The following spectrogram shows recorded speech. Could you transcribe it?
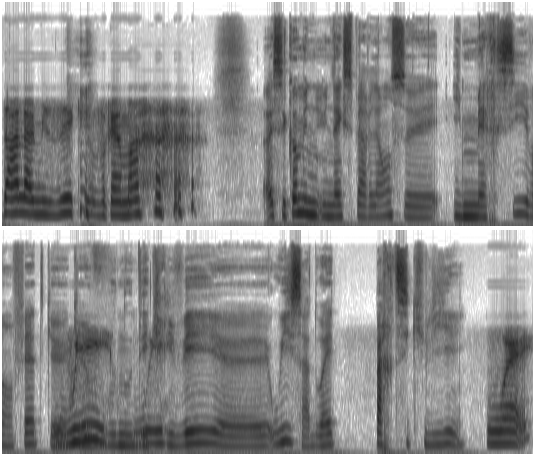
dans la musique, là, vraiment. C'est comme une, une expérience euh, immersive, en fait, que, oui, que vous nous décrivez. Oui. Euh, oui, ça doit être particulier. Oui.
